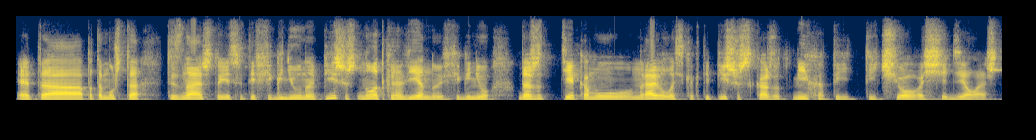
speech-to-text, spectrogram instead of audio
Это потому что ты знаешь, что если ты фигню напишешь, ну, откровенную фигню, даже те, кому нравилось, как ты пишешь, скажут, Миха, ты, ты чё вообще делаешь?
